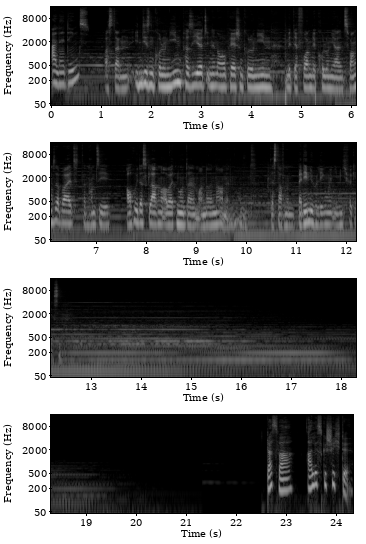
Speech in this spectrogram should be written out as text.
allerdings was dann in diesen Kolonien passiert, in den europäischen Kolonien mit der Form der kolonialen Zwangsarbeit, dann haben sie auch wieder Sklavenarbeit, nur unter einem anderen Namen. Und das darf man bei den Überlegungen eben nicht vergessen. Das war Alles Geschichte.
